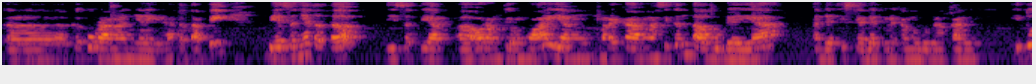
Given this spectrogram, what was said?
uh, kekurangannya ya. Tetapi biasanya tetap di setiap uh, orang Tionghoa yang mereka masih kental budaya adat istiadat mereka menggunakan itu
